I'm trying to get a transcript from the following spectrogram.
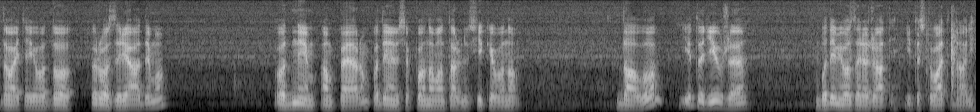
Давайте його розрядимо одним ампером. Подивимося по навантаженню, скільки воно дало. І тоді вже будемо його заряджати і тестувати далі.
